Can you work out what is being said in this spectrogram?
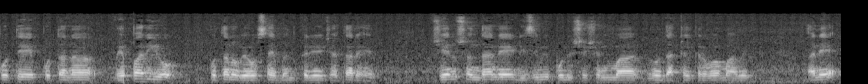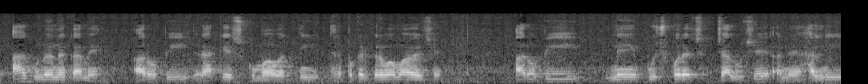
પોતે પોતાના વેપારીઓ પોતાનો વ્યવસાય બંધ કરીને જતા રહે જે અનુસંધાને ડીસીબી પોલીસ સ્ટેશનમાં ગુનો દાખલ કરવામાં આવેલ અને આ ગુનાના કામે આરોપી રાકેશ કુમાવતની ધરપકડ કરવામાં આવેલ છે. આરોપીને પૂછપરછ ચાલુ છે અને હાલની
